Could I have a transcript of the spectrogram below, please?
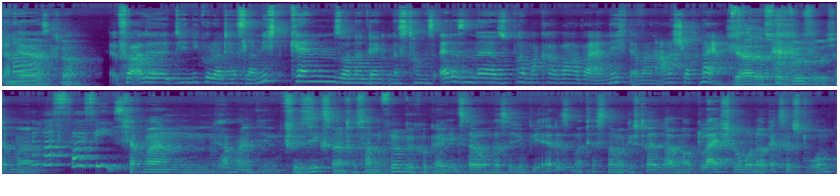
der Name Ja, klar. Für alle, die Nikola Tesla nicht kennen, sondern denken, dass Thomas Edison der Supermacker war, war er nicht. Er war ein Arschloch. Naja, Ja, der ist voll böse. Ich habe mal, war voll fies. ich habe mal, einen- haben mal in Physik so einen interessanten Film geguckt. Da ging es darum, dass sich irgendwie Edison und Tesla mal gestreitet haben, ob Gleichstrom oder Wechselstrom.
